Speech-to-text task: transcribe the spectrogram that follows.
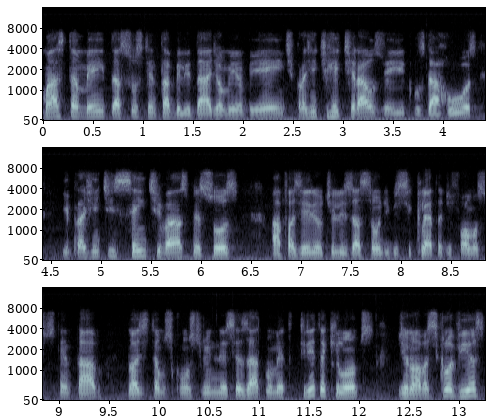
mas também da sustentabilidade ao meio ambiente, para a gente retirar os veículos das ruas e para a gente incentivar as pessoas a fazerem a utilização de bicicleta de forma sustentável. Nós estamos construindo nesse exato momento 30 quilômetros de novas ciclovias,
